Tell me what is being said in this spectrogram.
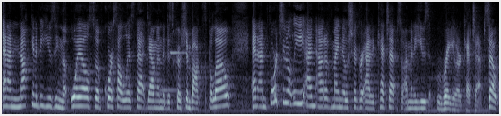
and I'm not gonna be using the oil. So of course I'll list that down in the description box below. And unfortunately, I'm out of my no sugar added ketchup. So I'm gonna use regular ketchup. So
